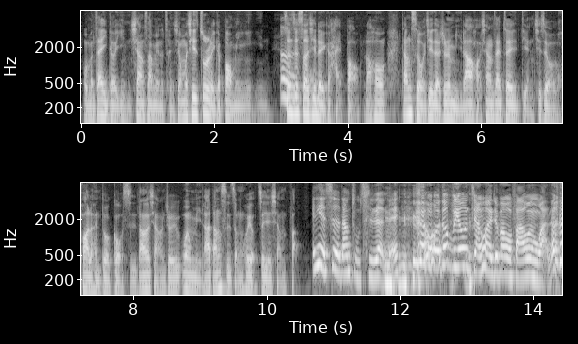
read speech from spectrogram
我们在一个影像上面的呈现，我们其实做了一个报名影音，甚至设计了一个海报。然后当时我记得就是米拉好像在这一点其实有花了很多构思，然后想就是问米拉当时怎么会有这些想法。哎，你也适合当主持人哎，我都不用讲话，你就帮我发问完了。因为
